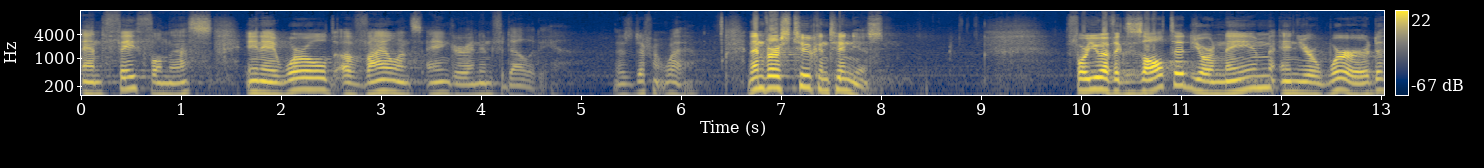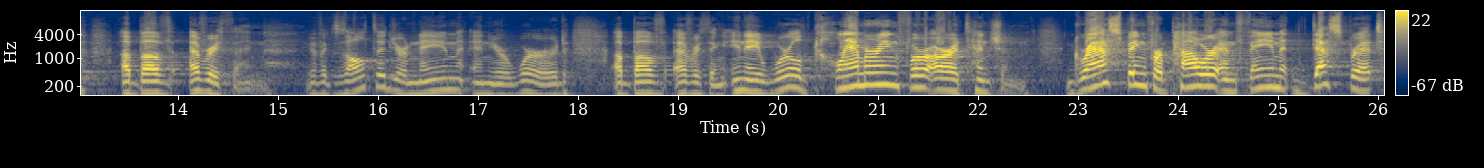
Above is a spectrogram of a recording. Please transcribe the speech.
and faithfulness in a world of violence, anger, and infidelity. There's a different way. Then verse 2 continues For you have exalted your name and your word above everything. You have exalted your name and your word above everything. In a world clamoring for our attention, grasping for power and fame, desperate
